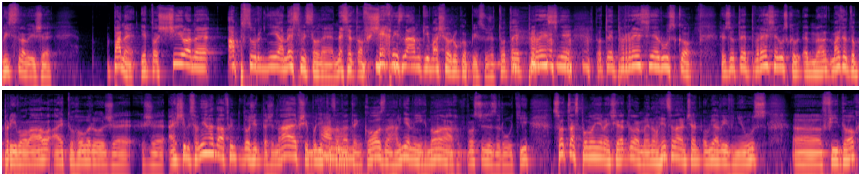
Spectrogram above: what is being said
Listrovi, že Pane, je to šílené, absurdní a nesmyslné. Nese to všechny známky vašeho rukopisu, že toto je presne, toto je presne Rusko. Že toto je presne Rusko. Maťo to privolal a aj tu hovoril, že, že a ešte by som nehľadal Flintu dožité, že najlepšie bude, keď sa dá ten kóz na hlinených nohách proste, že zrúti. Sotva spomenieme čertové meno, hneď sa nám čert objaví v news uh, feedoch,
